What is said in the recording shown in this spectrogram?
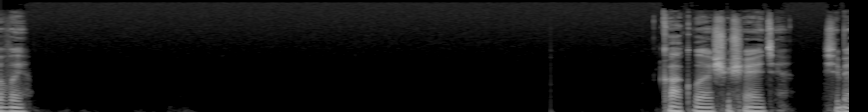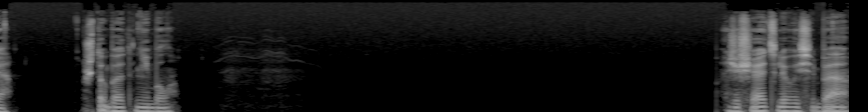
вы? Как вы ощущаете себя, что бы это ни было? Ощущаете ли вы себя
